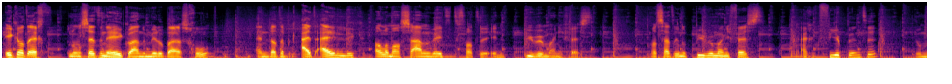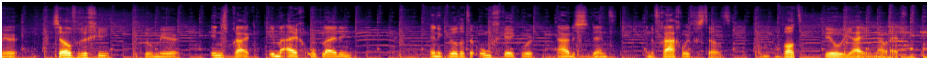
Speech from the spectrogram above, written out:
Ik had echt een ontzettende hekel aan de middelbare school. En dat heb ik uiteindelijk allemaal samen weten te vatten in het Pubermanifest. Wat staat er in het Pubermanifest? Eigenlijk vier punten. Ik wil meer zelfregie. Ik wil meer inspraak in mijn eigen opleiding. En ik wil dat er omgekeken wordt naar de student en de vraag wordt gesteld: wat wil jij nou echt?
